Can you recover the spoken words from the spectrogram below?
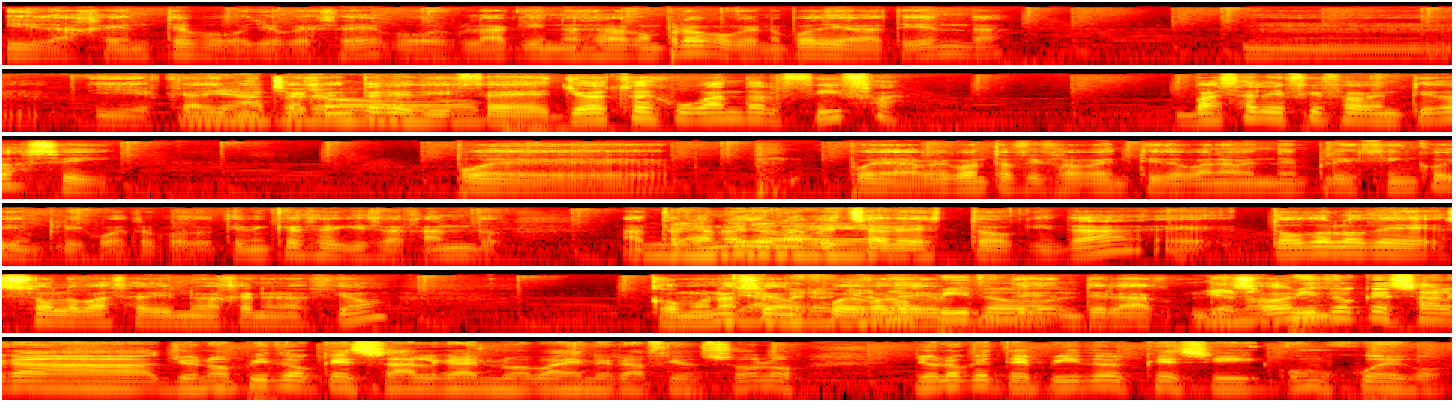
Y la gente, pues yo qué sé, pues Blacky no se la ha comprado porque no podía ir a la tienda. Mm, y es que hay mucha gente que dice, yo estoy jugando al FIFA. ¿Va a salir FIFA 22? Sí. Pues, pues a ver cuántos FIFA 22 van a vender en Play 5 y en Play 4. Pues tienen que seguir sacando. Hasta que no haya una fecha de stock y tal, eh, todo lo de solo va a salir nueva generación, como no sea un juego de, la yo no pido que salga yo no pido que salga en nueva generación solo yo lo que te pido es que si un juego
